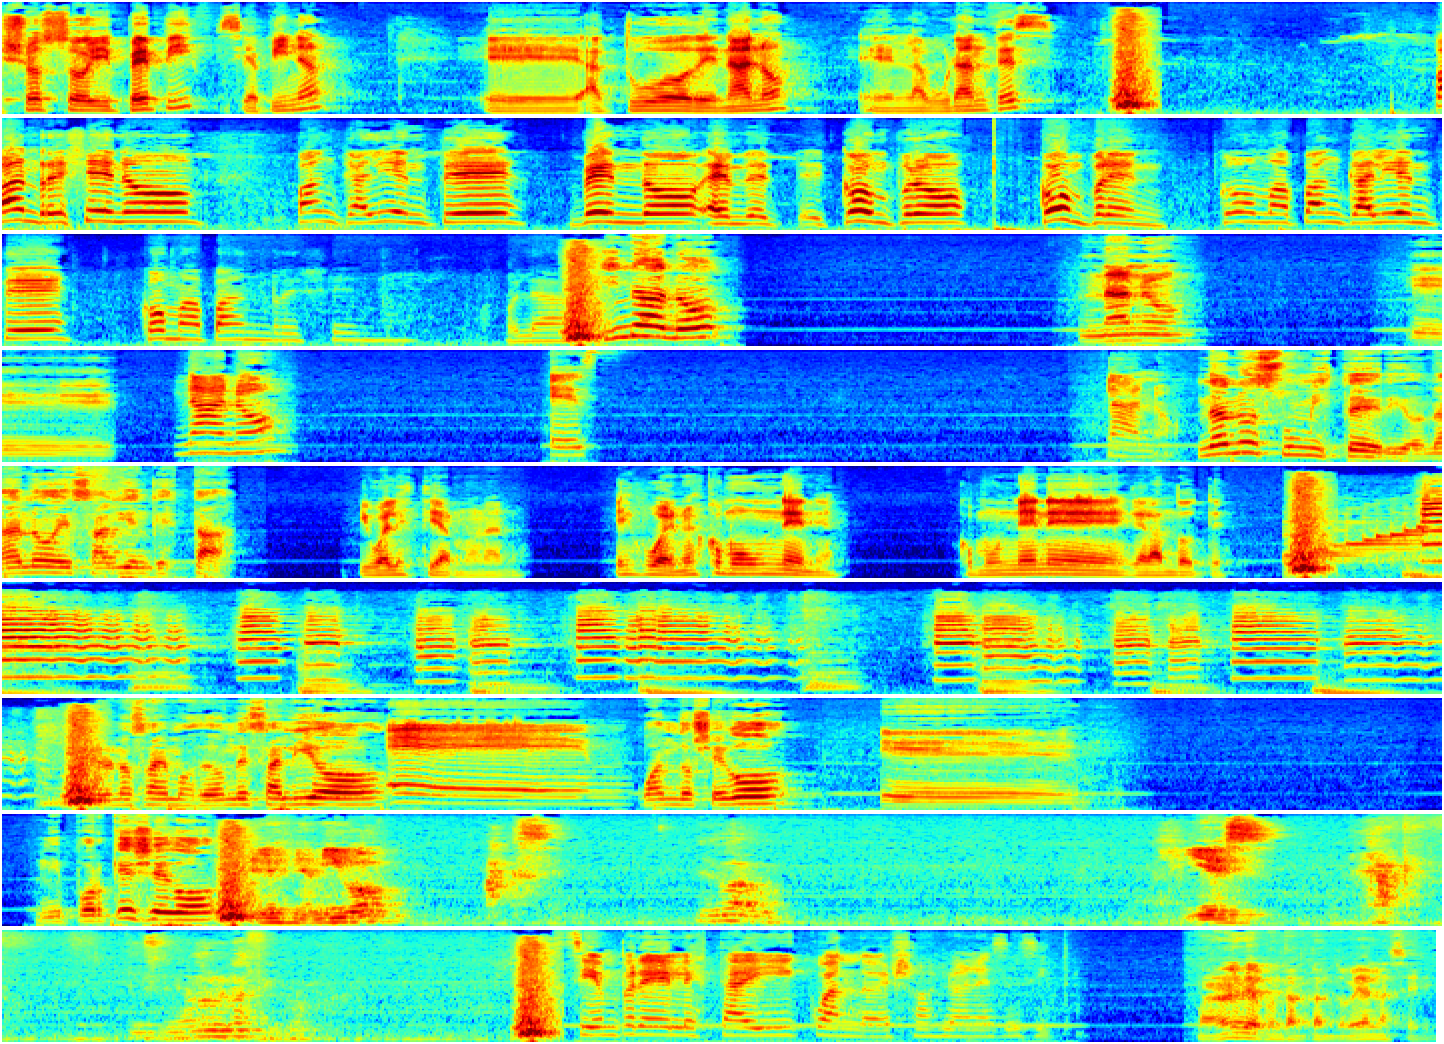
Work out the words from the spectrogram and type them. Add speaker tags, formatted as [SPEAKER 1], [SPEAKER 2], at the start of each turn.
[SPEAKER 1] yo soy Pepi Ciapina, eh, actúo de nano en Laburantes.
[SPEAKER 2] Pan relleno, pan caliente, vendo, eh, compro, compren, coma pan caliente, coma pan relleno. Hola.
[SPEAKER 3] Y Nano,
[SPEAKER 4] Nano. Eh,
[SPEAKER 5] Nano es Nano.
[SPEAKER 3] Nano es un misterio, Nano es alguien que está.
[SPEAKER 1] Igual es tierno, nano. Es bueno, es como un nene. Como un nene grandote.
[SPEAKER 3] Pero no sabemos de dónde salió,
[SPEAKER 5] Eh,
[SPEAKER 3] cuándo llegó,
[SPEAKER 4] eh,
[SPEAKER 3] ni por qué llegó.
[SPEAKER 6] Él es mi amigo Axel.
[SPEAKER 7] Eduardo,
[SPEAKER 6] Y es.
[SPEAKER 7] Diseñador gráfico.
[SPEAKER 5] siempre él está ahí cuando ellos lo necesitan.
[SPEAKER 1] Bueno, no les voy a contar tanto, vean la serie.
